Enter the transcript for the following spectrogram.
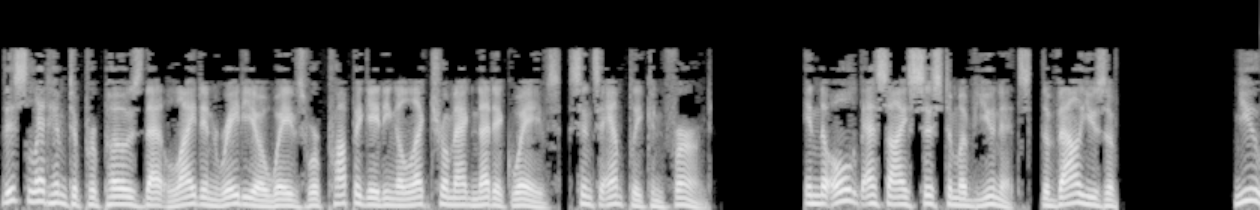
This led him to propose that light and radio waves were propagating electromagnetic waves, since amply confirmed. In the old SI system of units, the values of mu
